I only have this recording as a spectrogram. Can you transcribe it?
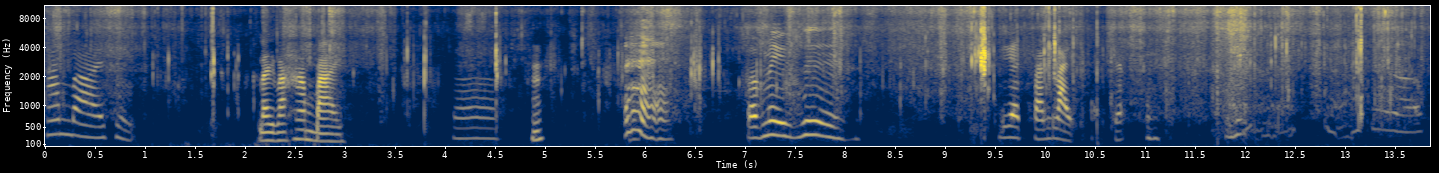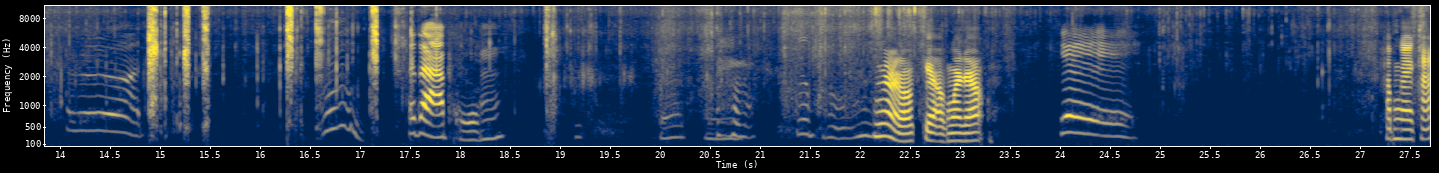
ห้ามบายเถอะอะไรวะห้ามบายจ้าหึแล้วไม่คือเรียกฉันไหลจะเลือดอืมกระดาษผม คือผมนี่เหรอแกะออกมาแล้ว เย้ทำไงคะ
